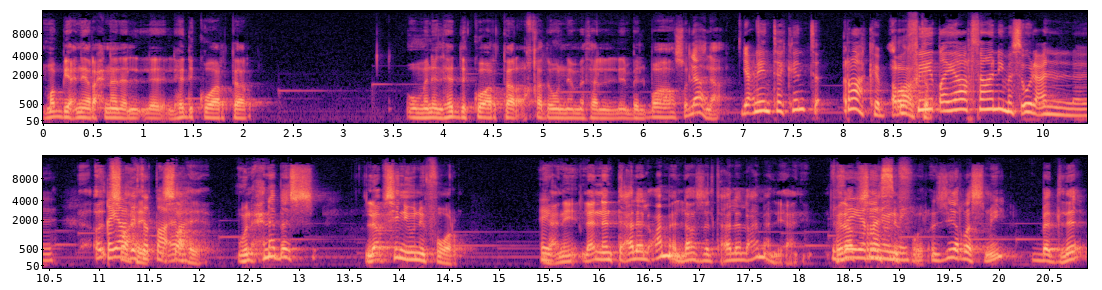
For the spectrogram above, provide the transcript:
ما يعني رحنا ال headquarter ومن ال headquarter اخذونا مثلا بالباص لا لا يعني أنت كنت راكب, راكب. وفي طيار ثاني مسؤول عن ال- قيادة صحيح الطائرة. صحيح ونحن بس لابسين uniform أي. يعني لأن أنت على العمل لا زلت على العمل يعني زي الرسمي. uniform زي الرسمي بدلة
